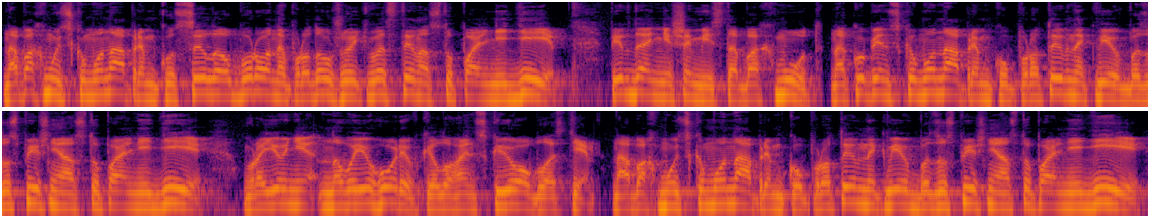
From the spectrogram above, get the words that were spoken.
На Бахмутському напрямку сили оборони продовжують вести наступальні дії південніше міста Бахмут. На Куп'янському напрямку противник вів безуспішні наступальні дії в районі Новоєгорівки Луганської області. На Бахмутському напрямку противник вів безуспішні наступальні дії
